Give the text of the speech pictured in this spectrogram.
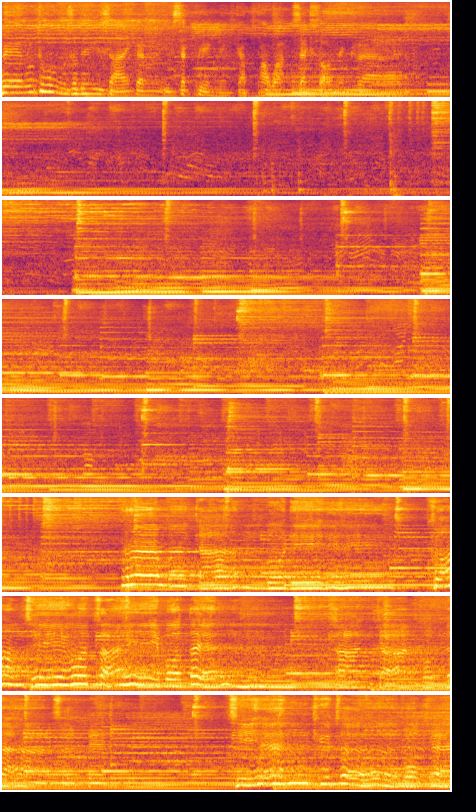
เนื่องกันด้วยบทเพลงลูกทุ่งสำเนียงอีสานกันอีกสักเพลงหนึ่งกับภาวะแซกซอนนะครับเริ่มอาการบ่ดีความที่หัวใจบ่เต้น เธอบอกแค่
